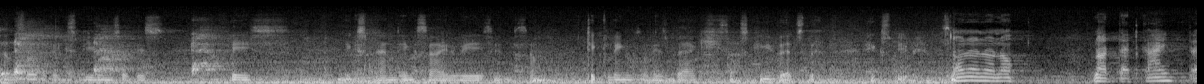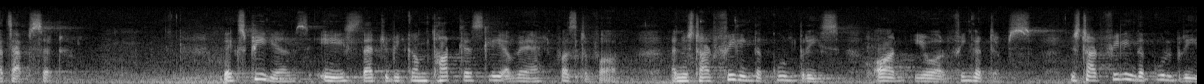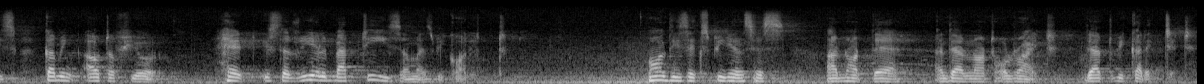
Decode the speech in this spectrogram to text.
experience of his face expanding sideways and some ticklings on his back. He's asking if that's the experience. No, no, no, no. Not that kind. That's absurd. The experience is that you become thoughtlessly aware, first of all, and you start feeling the cool breeze on your fingertips. You start feeling the cool breeze coming out of your head. It's the real baptism, as we call it. All these experiences are not there and they are not all right. They have to be corrected.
